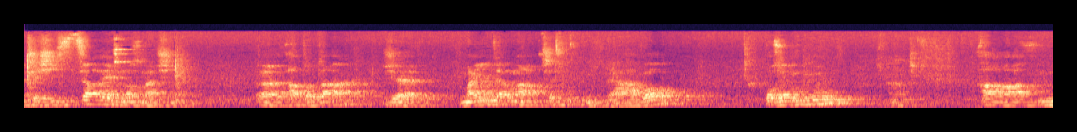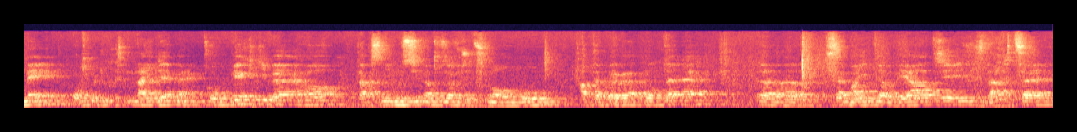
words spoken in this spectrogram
řeší zcela jednoznačně. E, a to tak, že majitel má předkupní právo k pozemku a my, pokud najdeme koupěchtivého, tak s ním musíme uzavřít smlouvu a teprve poté e, se majitel vyjádří, zda chce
